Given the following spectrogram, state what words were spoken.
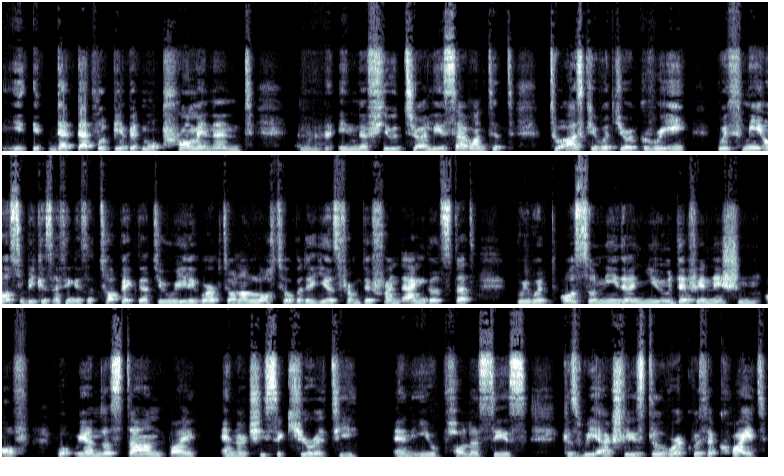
it, that that would be a bit more prominent uh, in the future. Lisa, I wanted to ask you, would you agree with me also because I think it's a topic that you really worked on a lot over the years from different angles that we would also need a new definition of what we understand by energy security and EU policies because we actually still work with a quite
